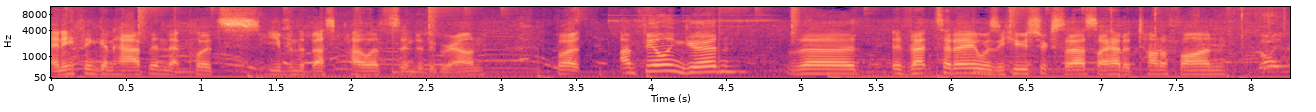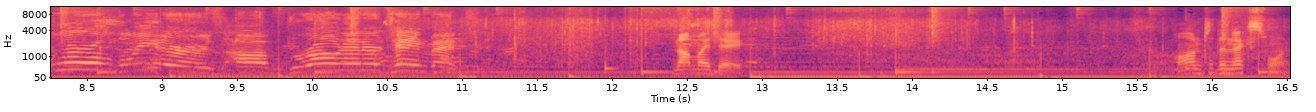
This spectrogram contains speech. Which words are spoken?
Anything can happen that puts even the best pilots into the ground. I'm feeling good. The event today was a huge success. I had a ton of fun. The world leaders of drone entertainment. Not my day. On to the next one.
